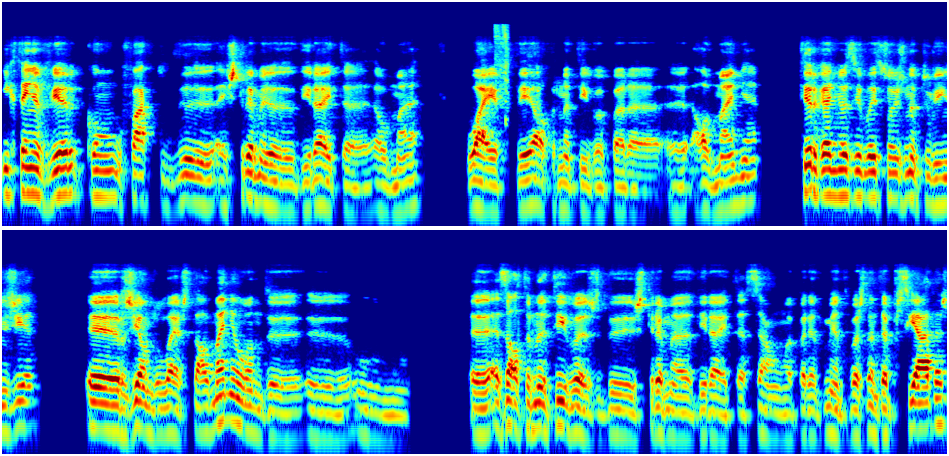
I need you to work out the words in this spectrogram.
e que tem a ver com o facto de a extrema-direita alemã, o AfD, alternativa para a Alemanha, ter ganho as eleições na Turíngia, uh, região do leste da Alemanha, onde o, as alternativas de extrema-direita são aparentemente bastante apreciadas,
